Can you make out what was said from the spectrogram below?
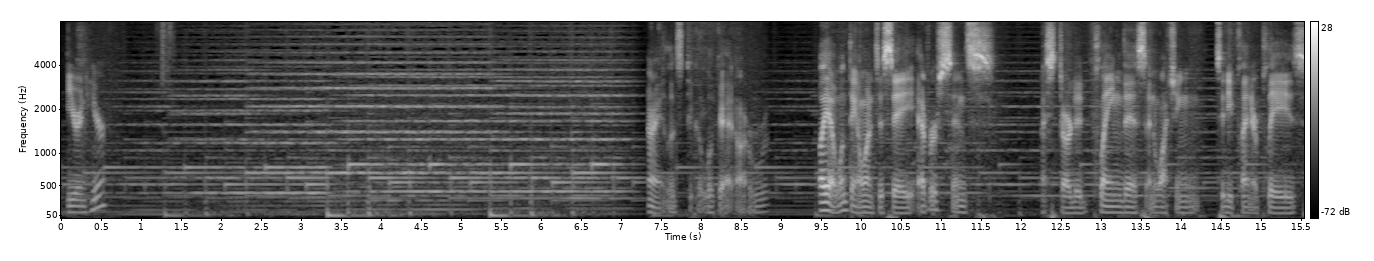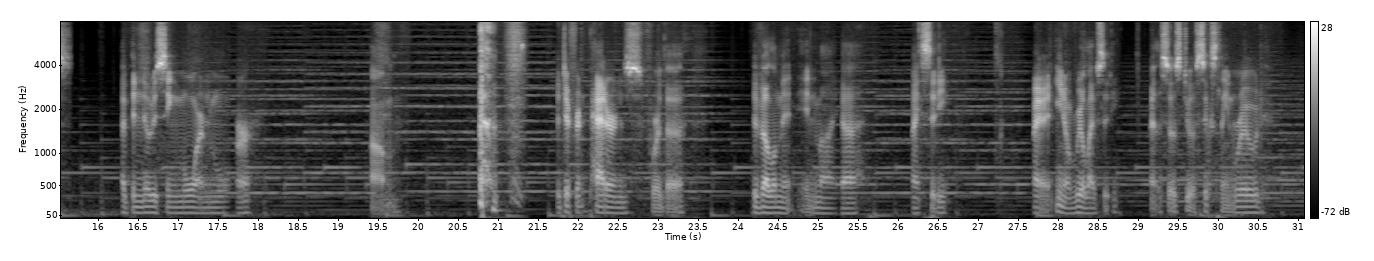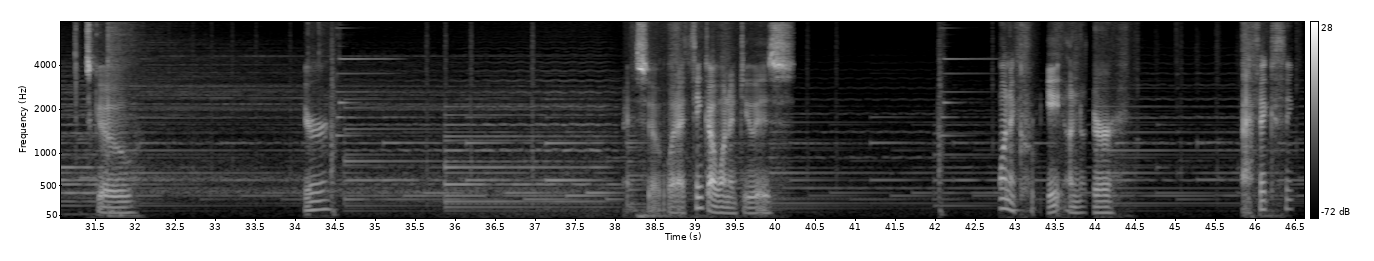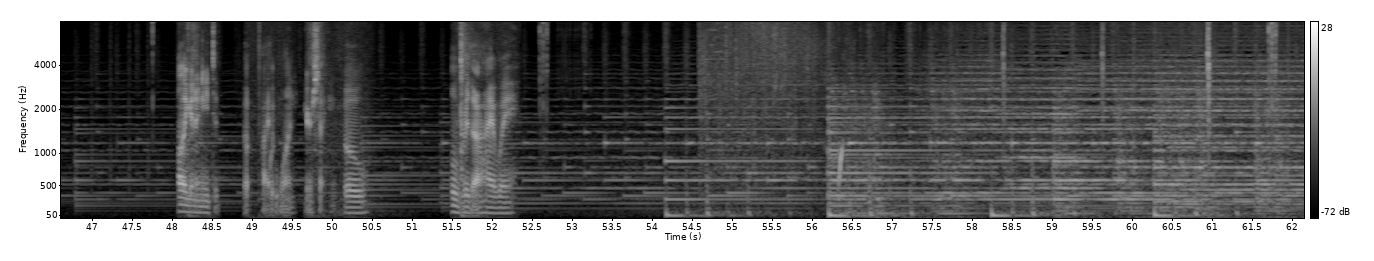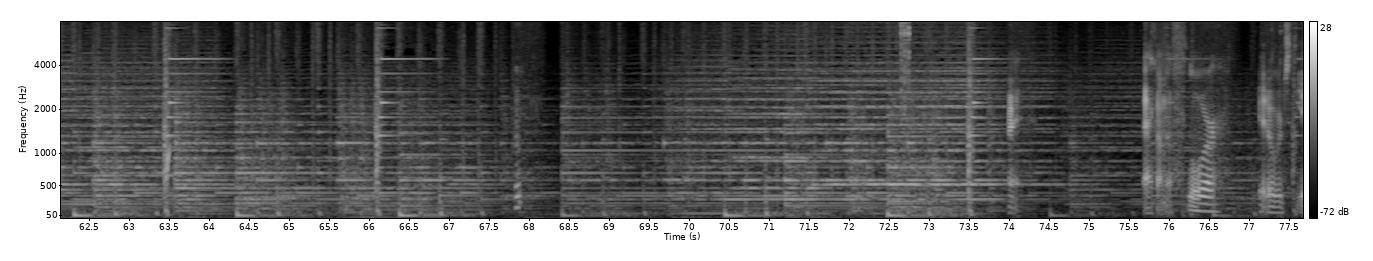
here and here. All right, let's take a look at our room. Oh yeah, one thing I wanted to say, ever since I started playing this and watching City Planner plays, I've been noticing more and more um, the different patterns for the development in my uh, my city, my you know real life city. Right, so let's do a six lane road. Let's go here. so what I think I want to do is I want to create another traffic thing. Probably gonna need to up by one here so I can go over the highway.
